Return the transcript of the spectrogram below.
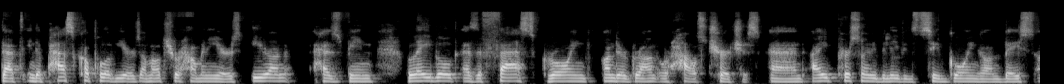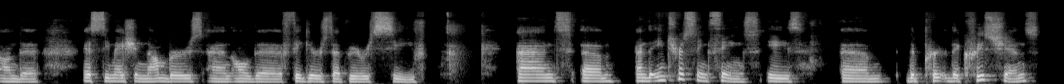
that in the past couple of years, I'm not sure how many years, Iran has been labeled as a fast growing underground or house churches. And I personally believe it's still going on based on the estimation numbers and all the figures that we receive. And, um, and the interesting things is um, the, the Christians,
